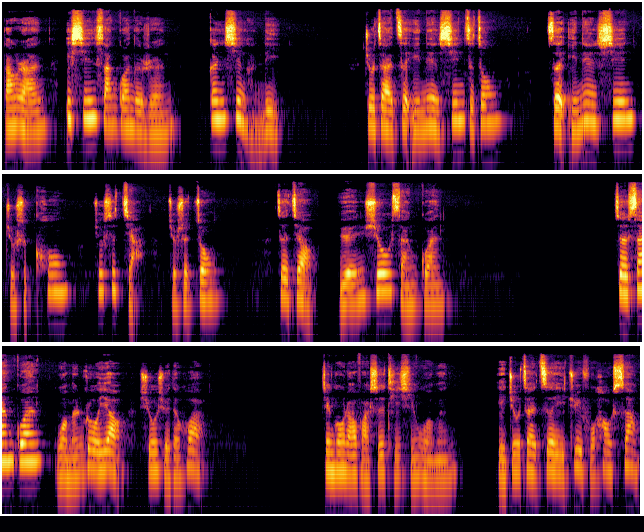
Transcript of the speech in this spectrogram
当然，一心三观的人根性很利，就在这一念心之中，这一念心就是空，就是假，就是中，这叫圆修三观。这三观，我们若要修学的话，净空老法师提醒我们，也就在这一句佛号上，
